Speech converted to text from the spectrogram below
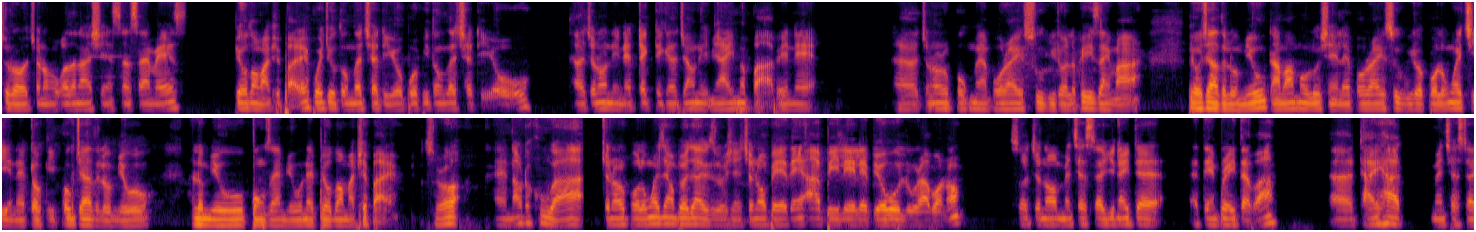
ဆိုတော့ကျွန်တော်ဝါသနာရှင်ဆန်ဆန်ပဲပြောတော့မှာဖြစ်ပါတယ်ပွဲချုပ်သုံးသက်ချက်တွေကိုပွဲပြီးသုံးသက်ချက်တွေကိုအဲကျွန်တော်အနေနဲ့ tactical အကြောင်းတွေအများကြီးမပါဘဲနဲ့ အဲကျွန်တော်တို့ပုံမှန်ဘော်တိုင်းစုပြီးတော့လက်ဖေးဆိုင်မှာပြောကြသလိုမျိုးဒါမှမဟုတ်လို့ရှိရင်လည်းဘော်တိုင်းစုပြီးတော့ဘောလုံးဝဲချီနဲ့တော်ကီပုတ်ကြသလိုမျိုးအဲ့လိုမျိုးပုံစံမျိုးနဲ့ပြောသွားမှာဖြစ်ပါတယ်ဆိုတော့အဲနောက်တစ်ခုကကျွန်တော်တို့ဘောလုံးဝဲအကြောင်းပြောကြပြီဆိုလို့ရှိရင်ကျွန်တော်ဘယ်အသင်းအားပေးလဲလဲပြောဖို့လိုတာပေါ့နော်ဆိုတော့ကျွန်တော် Manchester United အသင်းပရိသတ်ပါအဲ Die Hard Manchester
